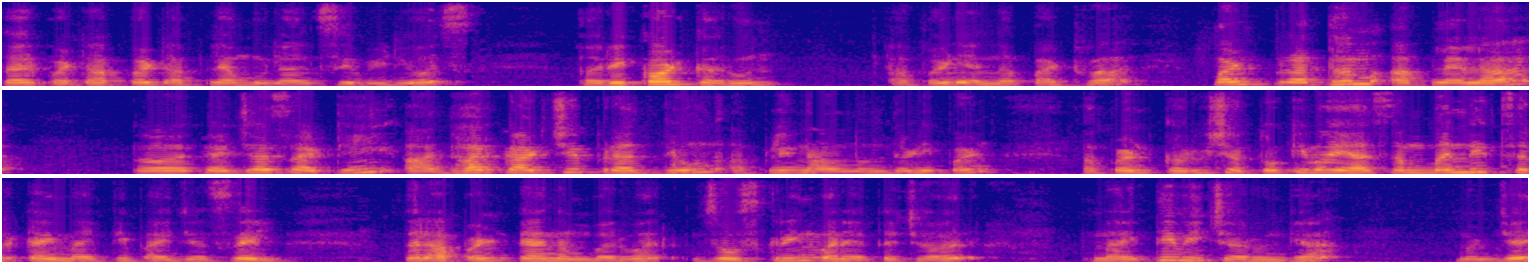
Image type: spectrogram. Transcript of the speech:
तर पटापट आपल्या मुलांचे व्हिडिओज रेकॉर्ड करून आपण यांना पाठवा. पण प्रथम आपल्याला त्याच्यासाठी आधार कार्डची प्रत देऊन आपली नाव नोंदणी पण आपण करू शकतो किंवा या संबंधित जर काही माहिती पाहिजे असेल तर आपण त्या नंबरवर जो स्क्रीनवर आहे त्याच्यावर माहिती विचारून घ्या. म्हणजे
